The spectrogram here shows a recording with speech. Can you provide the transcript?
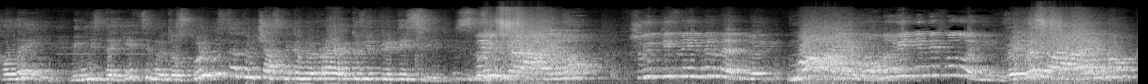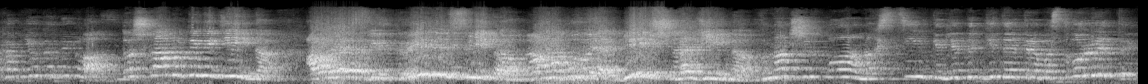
Колеги, мені здається, ми достойні стати учасниками проекту Відкритий світ. Звичайно! Швидкісний інтернет ми Але з відкритим світом нам буде більш надійно! В наших планах стільки для дітей треба створити.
